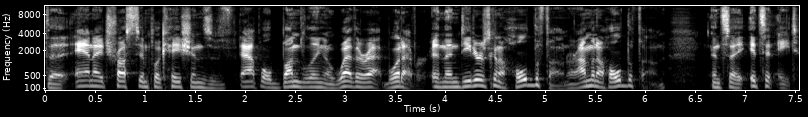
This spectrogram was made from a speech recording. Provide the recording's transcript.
the antitrust implications of Apple bundling a weather app, whatever. And then Dieter's going to hold the phone, or I'm going to hold the phone and say, it's an eight.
